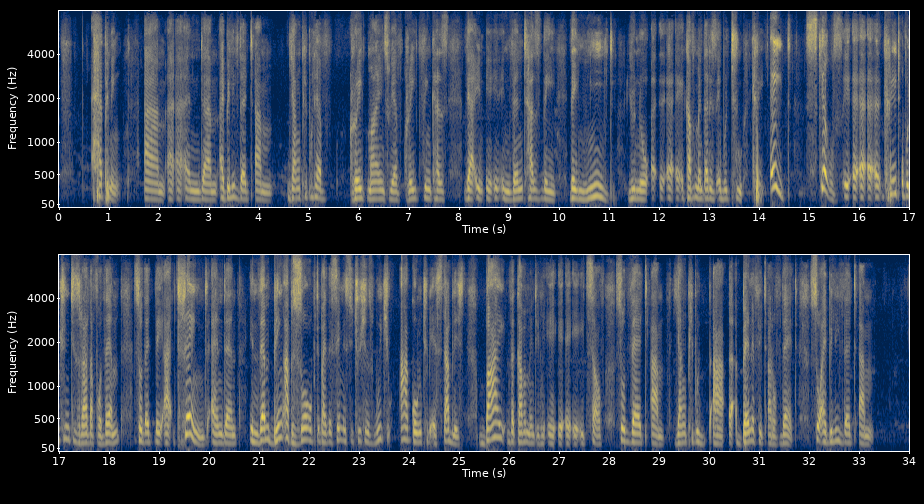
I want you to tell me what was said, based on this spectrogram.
happening. Um and um, i believe that um young people have great minds we have great thinkers they are in, in, inventors they they need you know, a, a government that is able to create skills, uh, create opportunities rather for them so that they are trained and um, in them being absorbed by the same institutions which are going to be established by the government in, itself so that um, young people uh, benefit out of that. So I believe that. Um,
